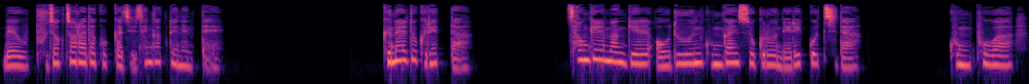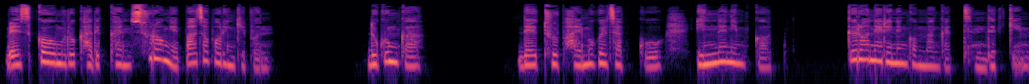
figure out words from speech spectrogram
매우 부적절하다고까지 생각되는 때. 그날도 그랬다. 성길만길 어두운 공간 속으로 내리꽂히다. 공포와 메스꺼움으로 가득한 수렁에 빠져버린 기분. 누군가 내 두 발목을 잡고 있는 힘껏 끌어내리는 것만 같은 느낌.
